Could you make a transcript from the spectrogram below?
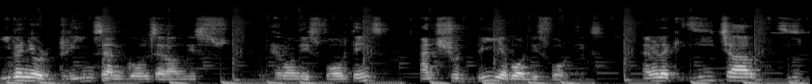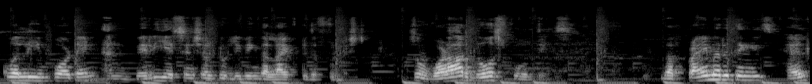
Even your dreams and goals around this around these four things and should be about these four things. I mean like each are equally important and very essential to living the life to the fullest. So what are those four things the primary thing is health.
